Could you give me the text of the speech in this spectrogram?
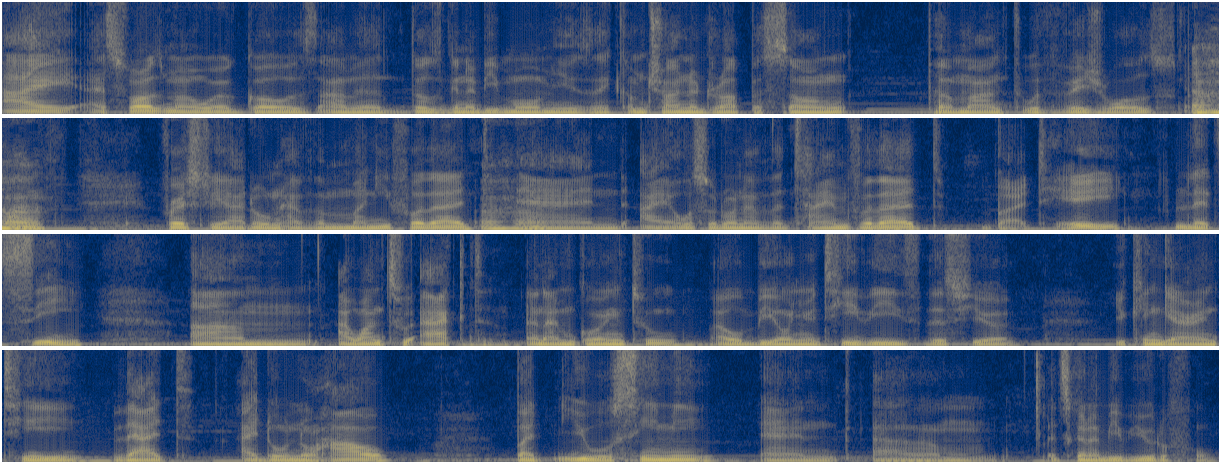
I, as far as my work goes, I'm uh there's gonna be more music. I'm trying to drop a song per month with visuals per Uh-huh. month. Firstly, I don't have the money for that, and I also don't have the time for that. But hey, let's see. Um, I want to act, and I'm going to. I will be on your TVs this year. You can guarantee that. I don't know how, but you will see me, and um, it's gonna be beautiful.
